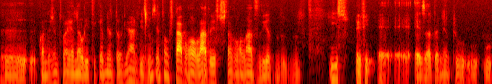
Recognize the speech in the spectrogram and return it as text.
eh, quando a gente vai analiticamente olhar, diz, mas então estavam ao lado, estes estavam ao lado de. de. Isso, enfim, é, é, é exatamente o, o,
